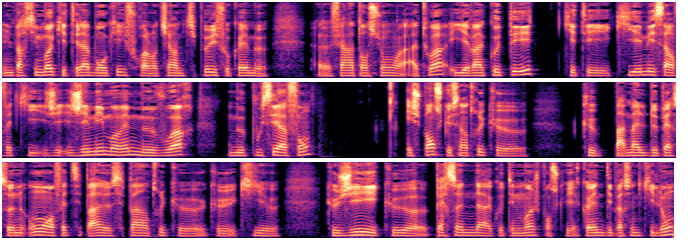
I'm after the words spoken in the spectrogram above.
une partie de moi qui était là bon OK, il faut ralentir un petit peu, il faut quand même euh, faire attention à toi. Il y avait un côté qui était qui aimait ça en fait, qui j'aimais moi-même me voir me pousser à fond. Et je pense que c'est un truc que pas mal de personnes ont en fait c'est pas c'est pas un truc que qui que j'ai et que euh, personne n'a à côté de moi. Je pense qu'il y a quand même des personnes qui l'ont,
